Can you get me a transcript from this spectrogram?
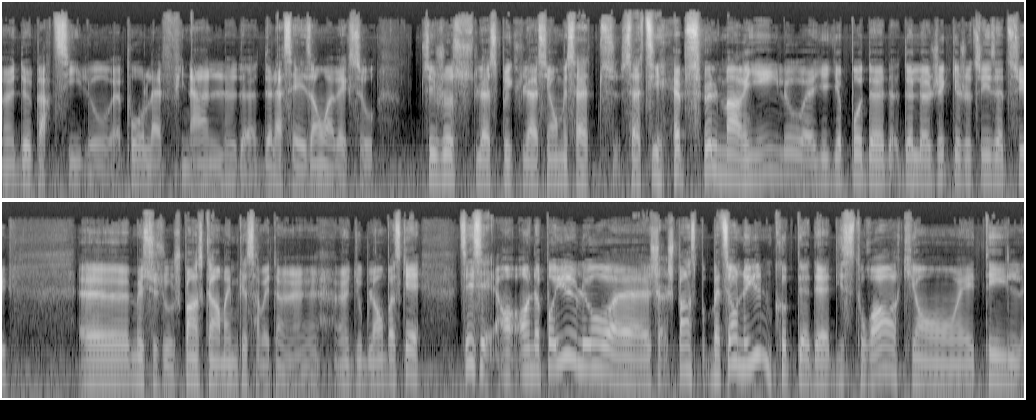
un, deux parties là, pour la finale de, la saison avec ça. C'est juste la spéculation, mais ça ça tient absolument rien. Il n'y a, pas de- de logique que j'utilise là-dessus. Euh, mais c'est je pense quand même que ça va être un, doublon parce que, tu sais, on n'a pas eu, là, euh, je pense, ben, on a eu une coupe d'histoires qui ont été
